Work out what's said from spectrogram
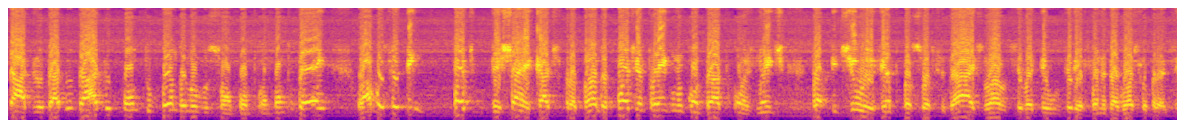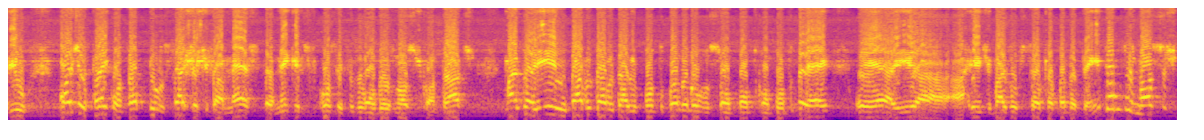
www.bandanovosom.com.br Lá você tem pode deixar recados para a banda, pode entrar em contato com a gente para pedir o evento para sua cidade, lá você vai ter o telefone da Gospel Brasil, pode entrar em contato pelo site aqui da MES também, que eles com certeza vão dar os nossos contatos, mas aí o www.bandanovosom.com.br é aí a, a, rede mais oficial que a banda tem. E temos os nossos,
